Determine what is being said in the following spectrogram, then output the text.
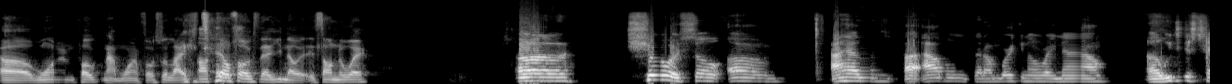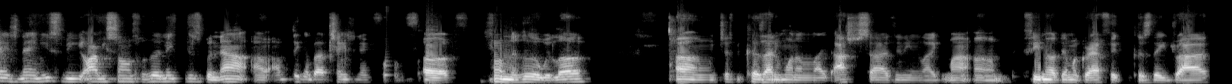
uh warn folks, not warn folks, but like tell folks that you know it's on the way? Uh, sure. So, um, I have an album that I'm working on right now. Uh, we just changed the name. It used to be Army Songs for Hood Niggas, but now I, I'm thinking about changing it from uh, from the hood with love. Um, just because I didn't want to like ostracize any like my um female demographic because they drive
